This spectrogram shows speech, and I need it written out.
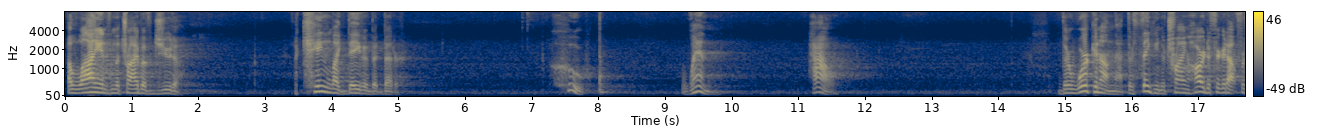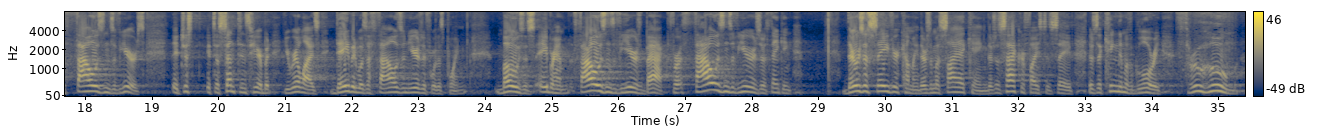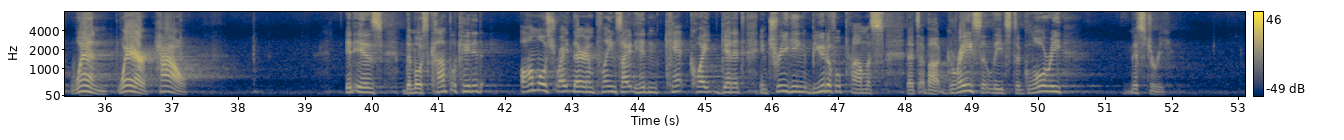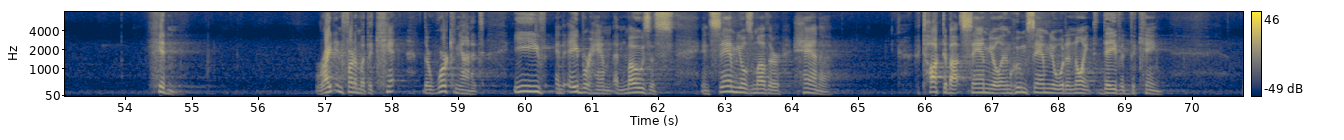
a lion from the tribe of Judah, a king like David, but better. Who? When? How? They're working on that. They're thinking, they're trying hard to figure it out for thousands of years. It just, it's a sentence here, but you realize David was a thousand years before this point. Moses, Abraham, thousands of years back, for thousands of years, they're thinking, there's a Savior coming. There's a Messiah King. There's a sacrifice to save. There's a kingdom of glory. Through whom? When? Where? How? It is the most complicated, almost right there in plain sight, hidden, can't quite get it, intriguing, beautiful promise that's about grace that leads to glory, mystery hidden right in front of them, but they can't, they're working on it. Eve and Abraham and Moses and Samuel's mother, Hannah, who talked about Samuel and whom Samuel would anoint David the king.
